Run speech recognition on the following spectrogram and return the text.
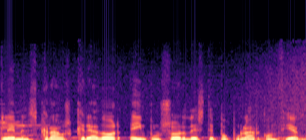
Clemens Krauss, creador e impulsor de este popular concierto.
